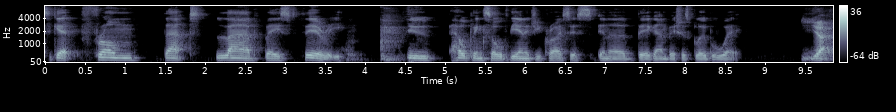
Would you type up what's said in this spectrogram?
to get from that lab based theory to helping solve the energy crisis in a big, ambitious global way? Yeah,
